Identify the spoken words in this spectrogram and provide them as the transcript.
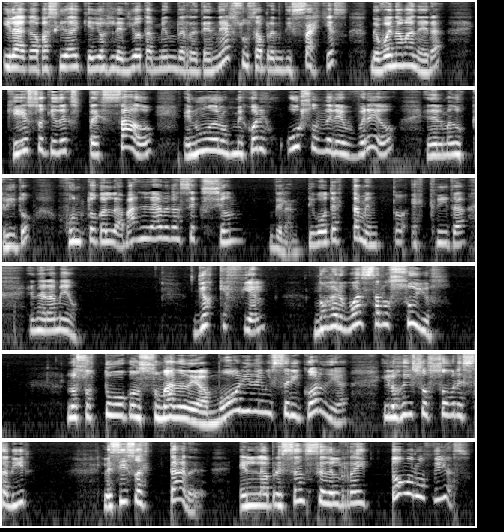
y la capacidad que Dios le dio también de retener sus aprendizajes de buena manera, que eso quedó expresado en uno de los mejores usos del hebreo en el manuscrito, junto con la más larga sección del Antiguo Testamento escrita en arameo. Dios que es fiel, no avergüenza a los suyos. Los sostuvo con su mano de amor y de misericordia y los hizo sobresalir. Les hizo estar en la presencia del Rey todos los días.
